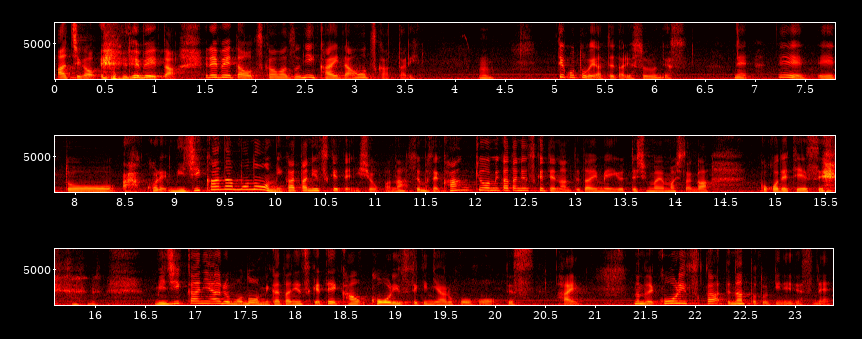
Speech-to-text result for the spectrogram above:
あ違う。エレベーター。エレベーターを使わずに階段を使ったり、うん、ってことをやってたりするんです。ね、でえっ、ー、とあこれ身近なものを味方につけてにしようかな。すいません。環境を味方につけてなんて題名言ってしまいましたがここで訂正。身近にあるものを味方につけて効率的にやる方法です。はいなので効率化ってなった時にですね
